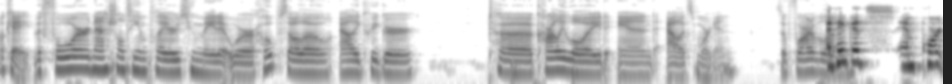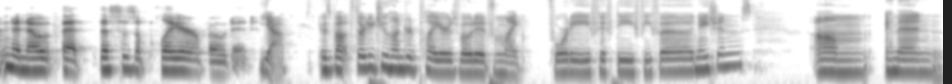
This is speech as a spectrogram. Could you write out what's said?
Okay, the four national team players who made it were Hope Solo, Ali Krieger, to Carli Lloyd, and Alex Morgan. So four out of 11. I think it's important to note that this is a player voted. yeah, it was about 3,200 players voted from like 40, 50 FIFA nations, um, and then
